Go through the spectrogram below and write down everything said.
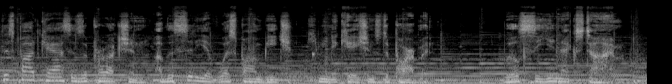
This podcast is a production of the City of West Palm Beach Communications Department. We'll see you next time.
